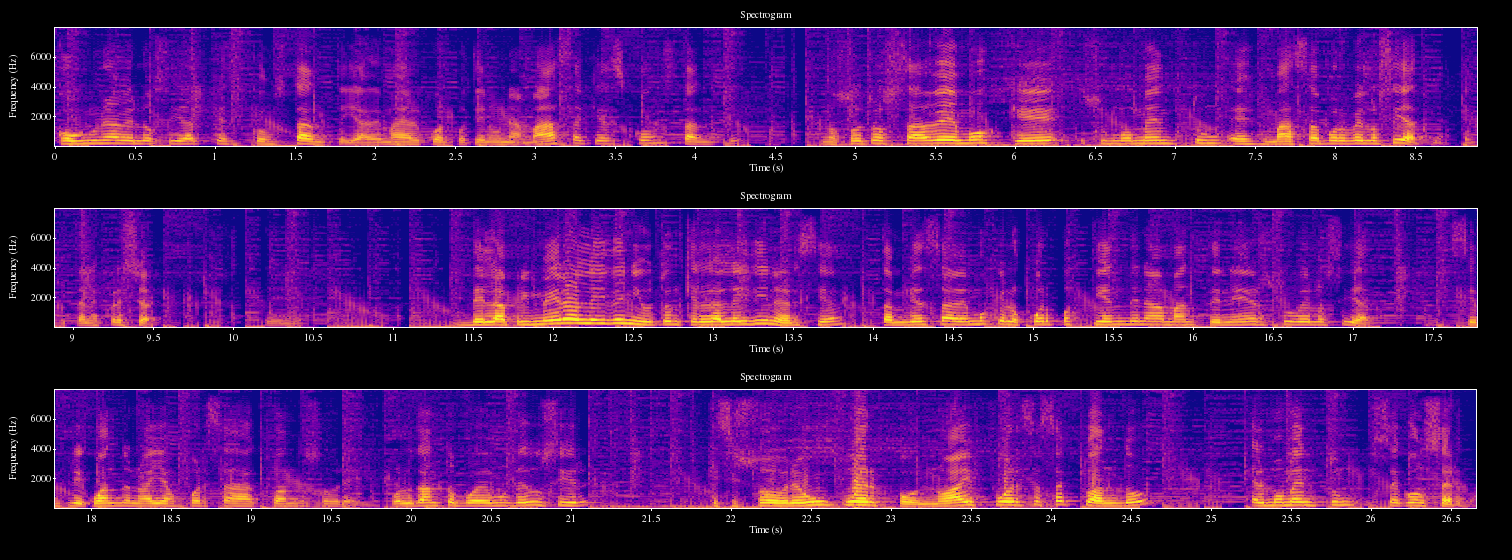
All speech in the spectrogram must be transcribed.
con una velocidad que es constante y además el cuerpo tiene una masa que es constante, nosotros sabemos que su momentum es masa por velocidad. Aquí está la expresión. Eh, de la primera ley de Newton, que es la ley de inercia, también sabemos que los cuerpos tienden a mantener su velocidad, siempre y cuando no hayan fuerzas actuando sobre ellos. Por lo tanto, podemos deducir que si sobre un cuerpo no hay fuerzas actuando, el momentum se conserva.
